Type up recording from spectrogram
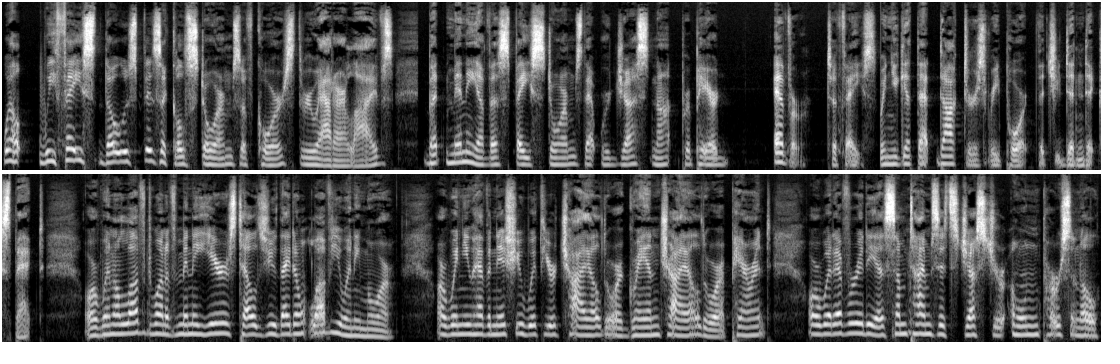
Well, we face those physical storms, of course, throughout our lives, but many of us face storms that we're just not prepared ever to face. When you get that doctor's report that you didn't expect, or when a loved one of many years tells you they don't love you anymore, or when you have an issue with your child or a grandchild or a parent, or whatever it is, sometimes it's just your own personal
